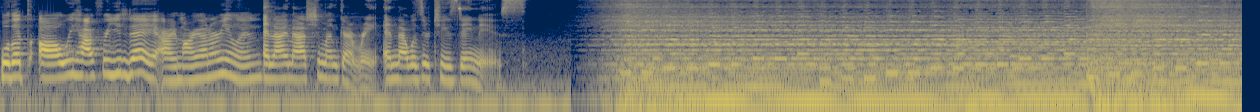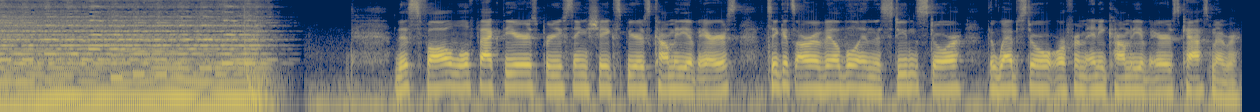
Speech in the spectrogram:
Well, that's all we have for you today. I'm Ariana Reland. And I'm Ashley Montgomery, and that was your Tuesday news. This fall, Wolfpack Theater is producing Shakespeare's Comedy of Errors. Tickets are available in the student store, the web store, or from any Comedy of Errors cast member.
